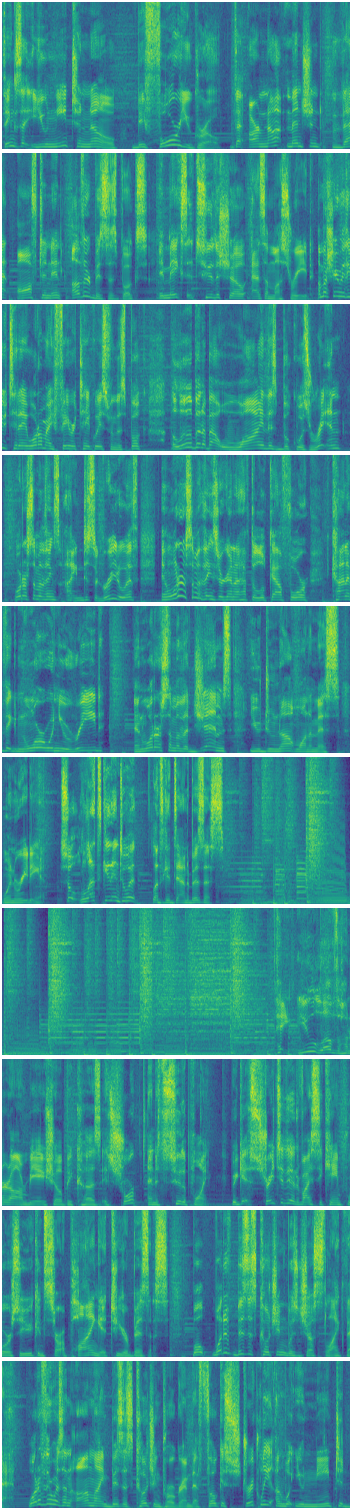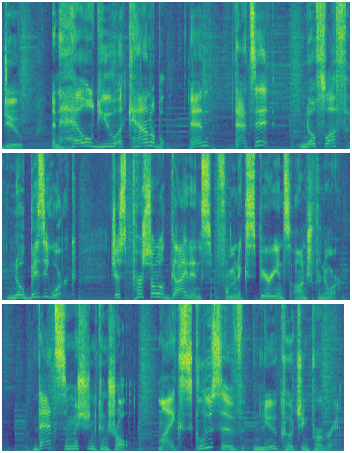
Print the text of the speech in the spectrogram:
things that you need to know before you grow that are not mentioned that often in other business books. It makes it to the show as a must read. I'm to share with you today what are my favorite takeaways from this book, a little bit about why this book was written, what are some of the things I disagreed with, and what are some of the things you're to have to look out for, kind of ignore when you read, and what are some of the gems you do not want to miss when reading it. So let's get into it. Let's get down to business. Hey, you love the $100 MBA show because it's short and it's to the point. We get straight to the advice you came for so you can start applying it to your business. Well, what if business coaching was just like that? What if there was an online business coaching program that focused strictly on what you need to do and held you accountable? And that's it. No fluff, no busy work, just personal guidance from an experienced entrepreneur. That's Mission Control, my exclusive new coaching program.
